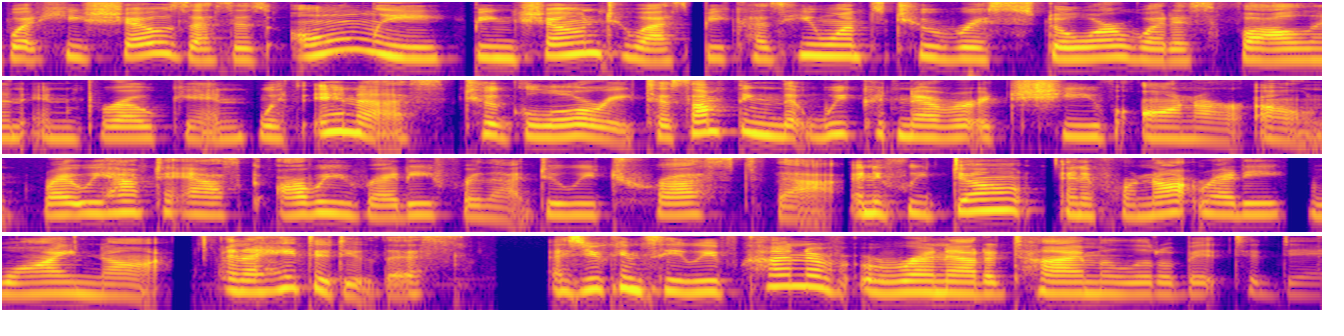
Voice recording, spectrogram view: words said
what He shows us is only being shown to us because He wants to restore what is fallen and broken within us to glory, to something that we could never achieve on our own, right? We have to ask, are we ready for that? Do we trust that? And if we don't, and if we're not ready, why not? And I hate to do this. As you can see, we've kind of run out of time a little bit today.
